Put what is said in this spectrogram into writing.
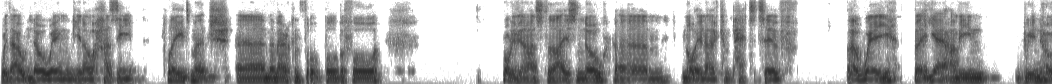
without knowing, you know, has he played much um, American football before? Probably the answer to that is no, um, not in a competitive uh, way. But yeah, I mean, we know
